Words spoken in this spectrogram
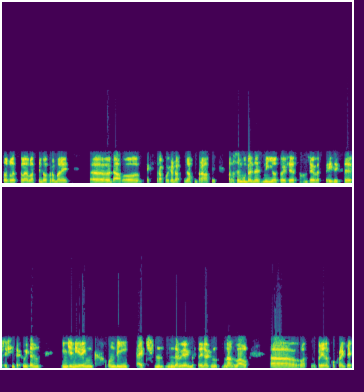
tohle celé vlastně dohromady eh, dávalo extra požadavky na tu práci. A to jsem vůbec nezmínil to, že samozřejmě ve SpaceX se řeší takový ten engineering on the edge, nevím, jak bych to jinak nazval, uh, vlastně úplně na pokraji těch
